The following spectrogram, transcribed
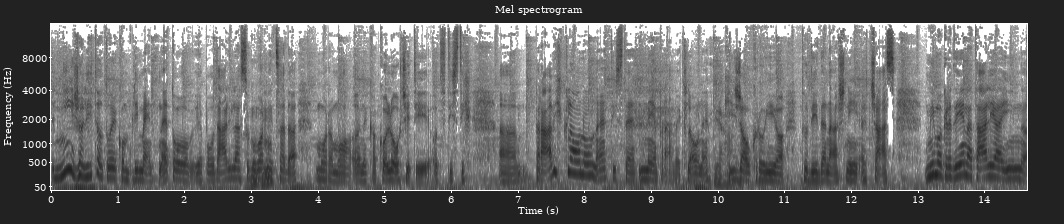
ni žalitev, to je kompliment. Ne? To je poudarila sogovornica, uh -huh. da moramo eh, nekako ločiti od tistih um, pravih klonov, ne, tiste neprave klone, ja. ki žal krojijo tudi današnji eh, čas. Mimo grede, Natalija in uh,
